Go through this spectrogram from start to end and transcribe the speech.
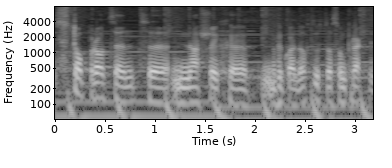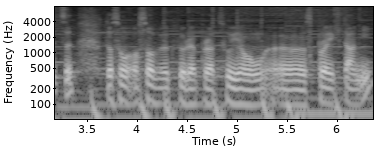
100% naszych e, wykładowców to są praktycy, to są osoby, które pracują e, z projektami.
